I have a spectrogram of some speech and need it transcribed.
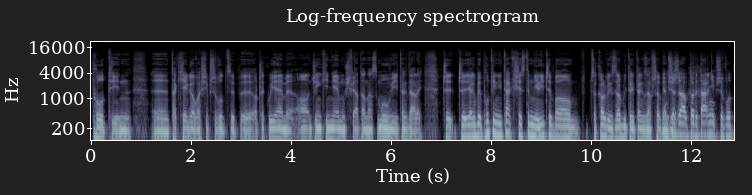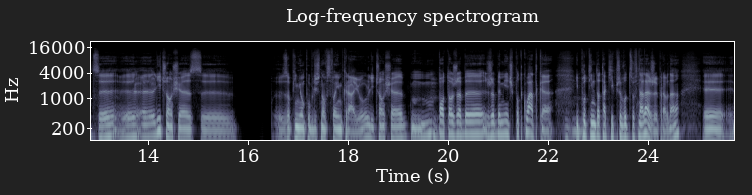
Putin, e, takiego właśnie przywódcy oczekujemy, o dzięki niemu świat o nas mówi i tak dalej. Czy, czy jakby Putin i tak się z tym nie liczy, bo cokolwiek zrobi, to i tak zawsze ja będzie... Myślę, że autorytarni przywódcy liczą się z z opinią publiczną w swoim kraju, liczą się mm, hmm. po to, żeby, żeby mieć podkładkę. I hmm. Putin do takich przywódców należy, prawda? Y,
